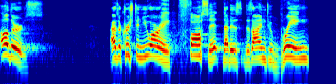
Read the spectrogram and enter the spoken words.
others. As a Christian, you are a faucet that is designed to bring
